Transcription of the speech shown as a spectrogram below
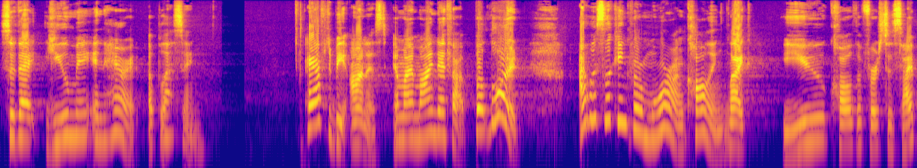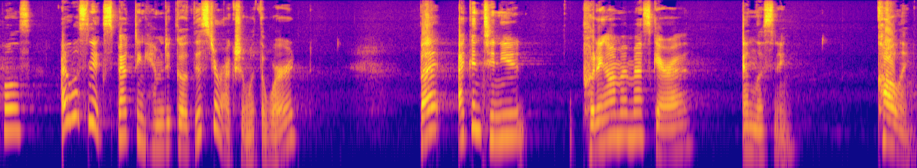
so that you may inherit a blessing. I have to be honest. In my mind, I thought, but Lord, I was looking for more on calling, like you called the first disciples. I wasn't expecting him to go this direction with the word. But I continued putting on my mascara and listening. Calling.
